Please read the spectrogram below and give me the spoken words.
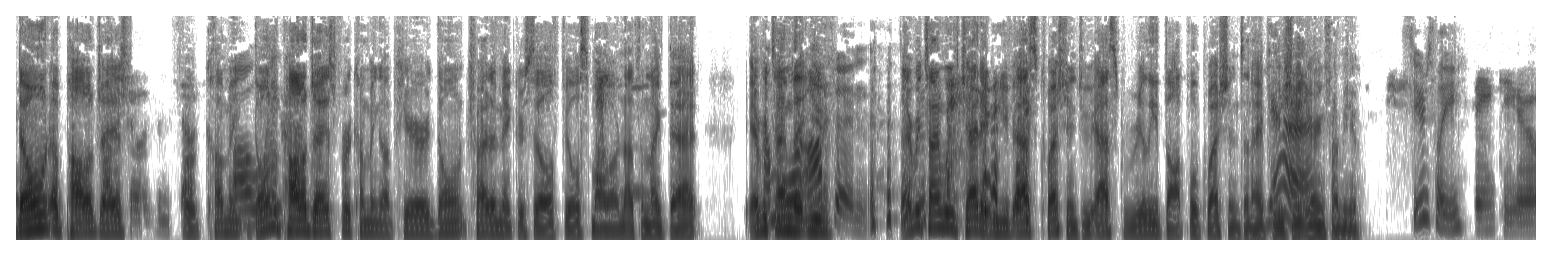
don't apologize for coming. Always don't apologize happy. for coming up here. Don't try to make yourself feel small or nothing like that. Every Come time that you, every time we've chatted and you've asked questions, you ask really thoughtful questions, and I appreciate yeah. hearing from you. Seriously. Thank you.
